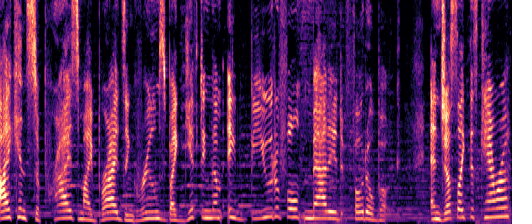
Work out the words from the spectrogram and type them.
I can surprise my brides and grooms by gifting them a beautiful matted photo book. And just like this camera,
